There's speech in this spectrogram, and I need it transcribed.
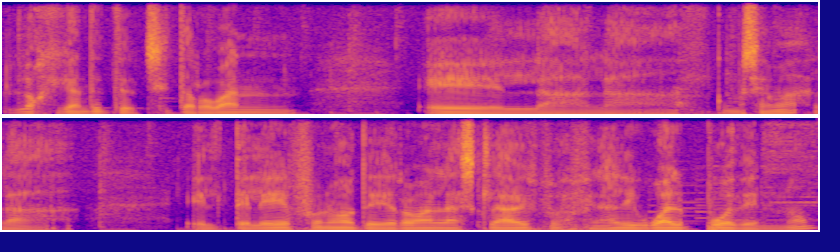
Lógicamente, si te roban eh, la, ¿cómo se llama? La, el teléfono, te roban las claves, pues al final igual pueden, ¿no?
